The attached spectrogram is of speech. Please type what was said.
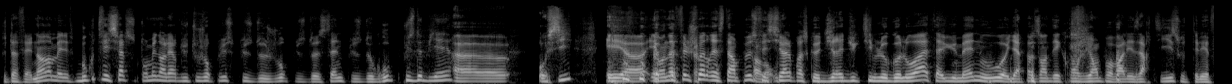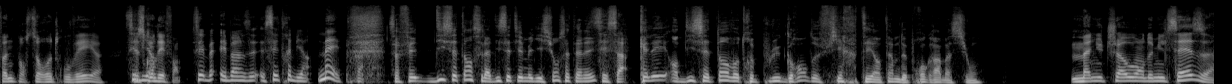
Tout à fait. Non, non, mais beaucoup de festivals sont tombés dans l'air du toujours plus, plus de jours, plus de scènes, plus de groupes. Plus de bière. Euh, aussi. Et, euh, et on a fait le choix de rester un peu ce Pardon. festival presque d'irréductible gaulois à taille humaine où euh, il n'y a pas besoin d'écran géant pour voir les artistes ou de téléphone pour se retrouver. euh, C'est ce qu'on défend. C'est eh ben, c'est très bien. Maître, Ça fait 17 ans, c'est la 17e édition cette année C'est ça. Quelle est en 17 ans votre plus grande fierté en termes de programmation? Manu Chao en 2016,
